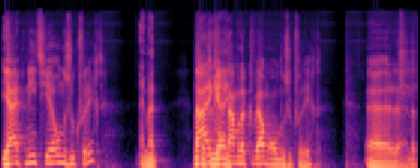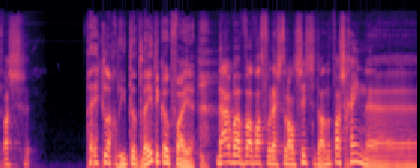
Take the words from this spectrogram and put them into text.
jij hebt niet je onderzoek verricht? Nee, maar Nou, ik jij? heb namelijk wel mijn onderzoek verricht. Eh, en dat was nee, ik lach niet. Dat weet ik ook van je. Nou, maar wat, voor restaurant zit ze dan? Het was geen eh,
